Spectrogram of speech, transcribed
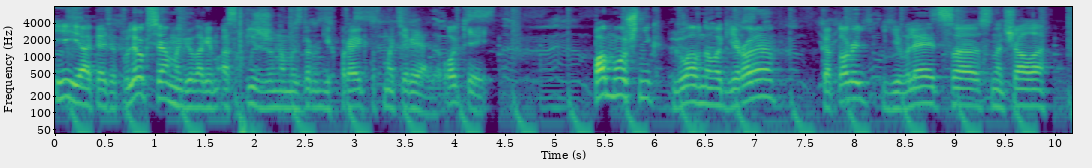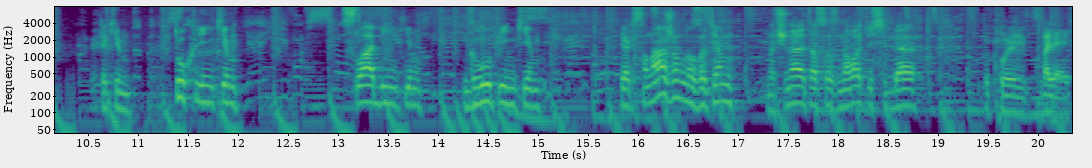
И я опять отвлекся, мы говорим о спизженном из других проектов материале. Окей. Помощник главного героя, который является сначала таким тухленьким, слабеньким, глупеньким персонажем, но затем начинает осознавать у себя такой, блять.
